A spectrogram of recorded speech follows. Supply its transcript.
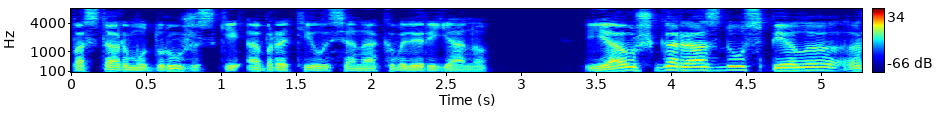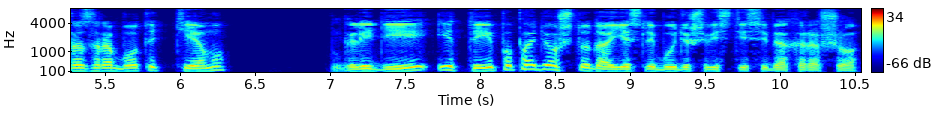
по-старому дружески обратилась она к Валерьяну, я уж гораздо успела разработать тему. Гляди, и ты попадешь туда, если будешь вести себя хорошо.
